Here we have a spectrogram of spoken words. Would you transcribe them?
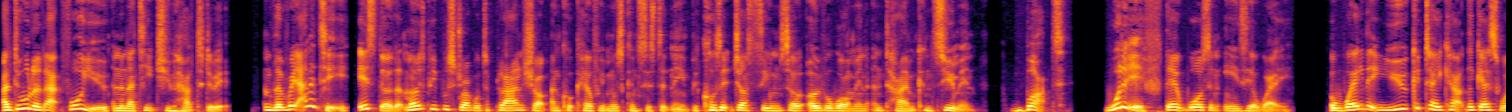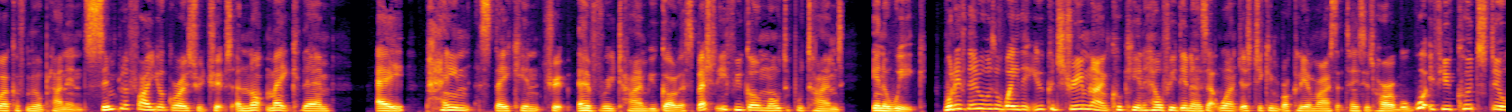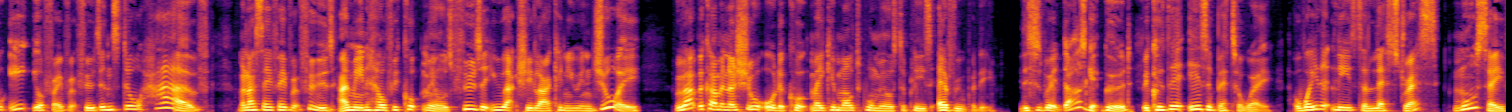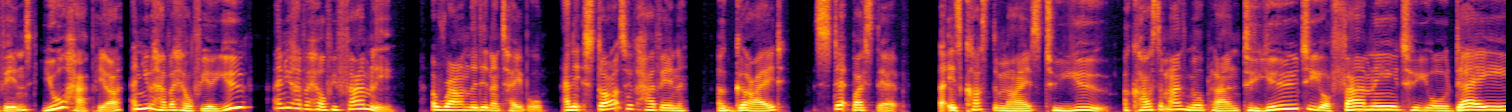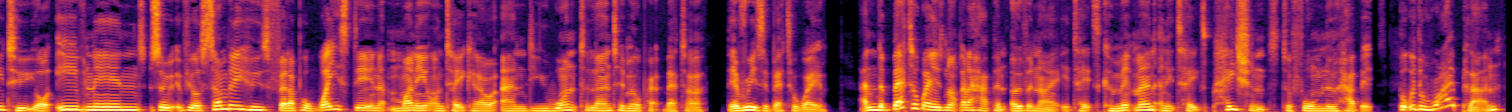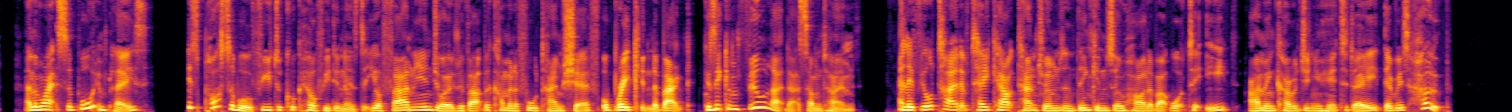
I do all of that for you and then I teach you how to do it. The reality is, though, that most people struggle to plan, shop, and cook healthy meals consistently because it just seems so overwhelming and time consuming. But what if there was an easier way? A way that you could take out the guesswork of meal planning, simplify your grocery trips, and not make them a painstaking trip every time you go, especially if you go multiple times in a week. What if there was a way that you could streamline cooking healthy dinners that weren't just chicken, broccoli, and rice that tasted horrible? What if you could still eat your favorite foods and still have, when I say favorite foods, I mean healthy cooked meals, foods that you actually like and you enjoy, without becoming a short order cook making multiple meals to please everybody? This is where it does get good because there is a better way, a way that leads to less stress, more savings, you're happier, and you have a healthier you and you have a healthy family around the dinner table. And it starts with having a guide step by step that is customized to you. A customized meal plan to you, to your family, to your day, to your evenings. So if you're somebody who's fed up of wasting money on takeout and you want to learn to meal prep better, there is a better way. And the better way is not going to happen overnight. It takes commitment and it takes patience to form new habits. But with the right plan and the right support in place, it's possible for you to cook healthy dinners that your family enjoys without becoming a full time chef or breaking the bank, because it can feel like that sometimes. And if you're tired of takeout tantrums and thinking so hard about what to eat, I'm encouraging you here today. There is hope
